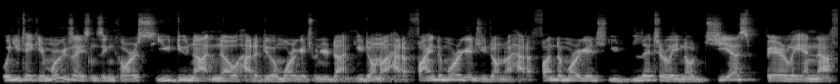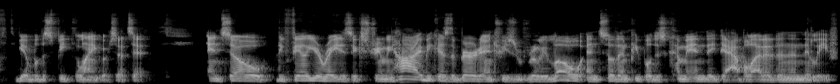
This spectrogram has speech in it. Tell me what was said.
When you take your mortgage licensing course, you do not know how to do a mortgage when you're done. You don't know how to find a mortgage. You don't know how to fund a mortgage. You literally know just barely enough to be able to speak the language. That's it. And so the failure rate is extremely high because the barrier to entry is really low. And so then people just come in, they dabble at it, and then they leave.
